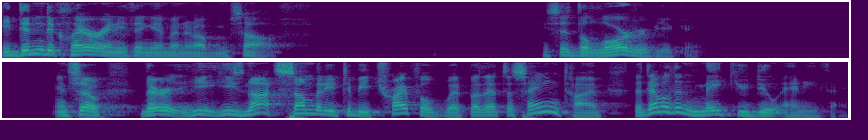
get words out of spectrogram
he didn't declare anything in and of himself. He said, The Lord rebuke you. And so there, he, he's not somebody to be trifled with, but at the same time, the devil didn't make you do anything.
